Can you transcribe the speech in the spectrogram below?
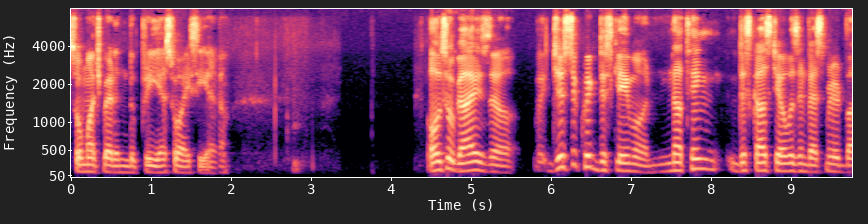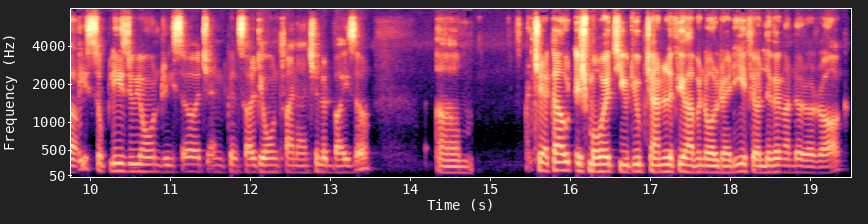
So much better than the pre SOIC era. Also, guys, uh, just a quick disclaimer nothing discussed here was investment advice. So please do your own research and consult your own financial advisor. Um, check out Ishmohit's YouTube channel if you haven't already. If you're living under a rock,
